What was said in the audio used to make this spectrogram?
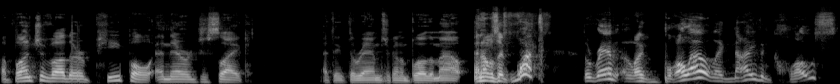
a bunch of other people. And they were just like, I think the Rams are going to blow them out. And I was like, what? The Rams, like blowout? Like not even close?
